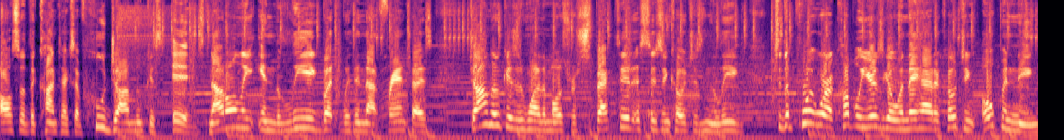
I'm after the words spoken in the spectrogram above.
also the context of who John Lucas is, not only in the league but within that franchise. John Lucas is one of the most respected assistant coaches in the league to the point where a couple years ago when they had a coaching opening,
